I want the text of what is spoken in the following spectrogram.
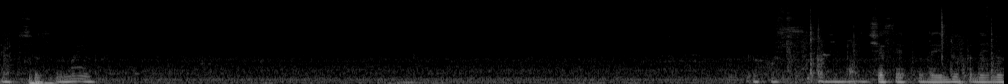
Так, все, снимаем. Сейчас я подойду, подойду.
